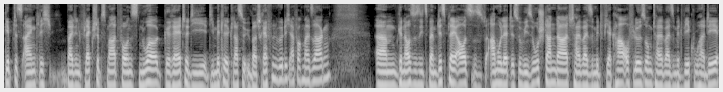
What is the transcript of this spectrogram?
gibt es eigentlich bei den Flagship-Smartphones nur Geräte, die die Mittelklasse übertreffen, würde ich einfach mal sagen. Ähm, genauso sieht es beim Display aus. Das AMOLED ist sowieso Standard, teilweise mit 4K-Auflösung, teilweise mit WQHD.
